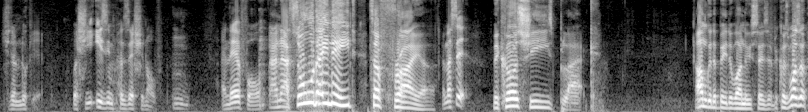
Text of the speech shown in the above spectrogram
she don't look at it, but she is in possession of. Mm. And therefore, And that's all they need to fry her. and that's it. Because she's black. I'm gonna be the one who says it because wasn't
